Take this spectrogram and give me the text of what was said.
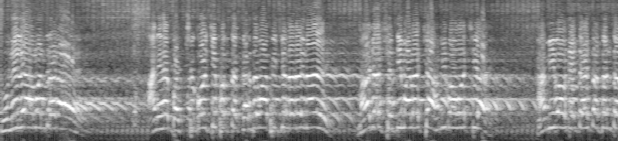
चुलीले आमंत्रण आहे. आणि हे बच्चकोळची फक्त कर्जमाफीची लढाई नाही माझ्या शेतीमालाच्या हमीभावाची आहे. हमीभाव देता येत असेल तर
